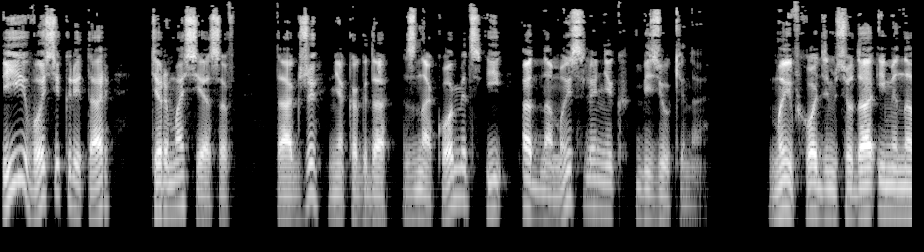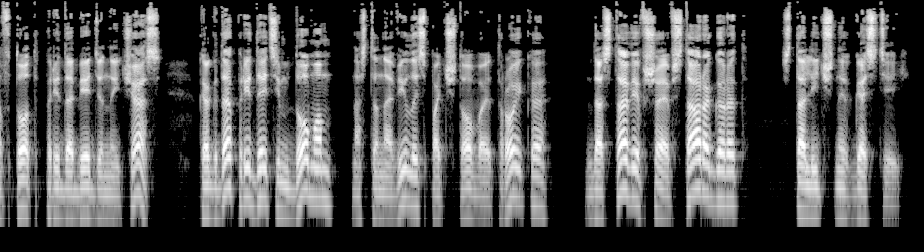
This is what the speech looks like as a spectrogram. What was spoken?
и его секретарь Термосесов, также некогда знакомец и одномысленник Безюкина. Мы входим сюда именно в тот предобеденный час, когда пред этим домом остановилась почтовая тройка, доставившая в Старогород столичных гостей.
